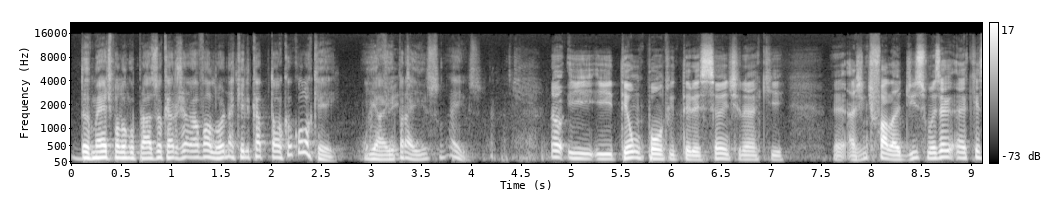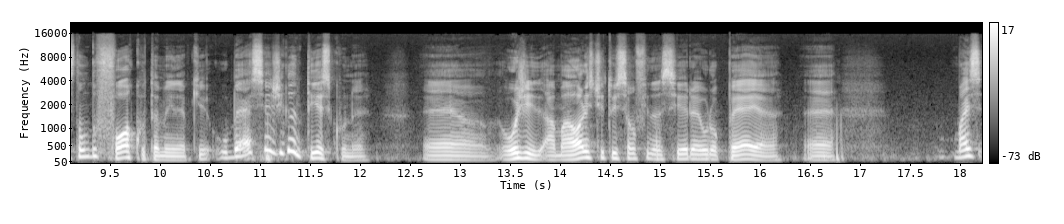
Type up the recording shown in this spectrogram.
do médio para longo prazo eu quero gerar valor naquele capital que eu coloquei. Perfeito. E aí, para isso, é isso. Não, e, e, tem um ponto interessante, né? Que é, a gente fala disso, mas é, é questão do foco também, né? Porque o BS é gigantesco, né? É, hoje, a maior instituição financeira europeia. É, mas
